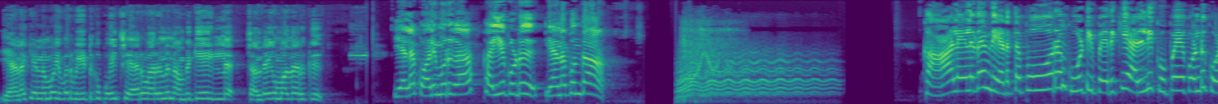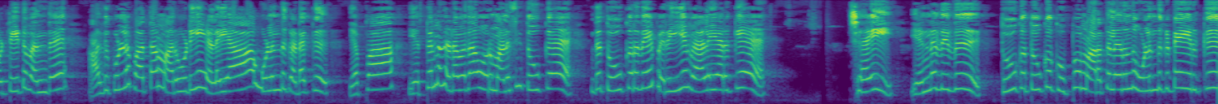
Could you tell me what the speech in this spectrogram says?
எனக்கு என்னமோ இவர் வீட்டுக்கு போய் சேருவாருன்னு நம்பிக்கையே இல்லை. சந்தேகமா தான் இருக்கு. ஏல கோழி முருகா கையை கொடு. எனக்கும் தான். காலையில தான் இந்த இடத்த பூரா கூட்டி பெருக்கி அள்ளி குப்பையை கொண்டு கொட்டிட்டு வந்தேன். அதுக்குள்ள பார்த்தா மறுபடியும் இலையா உளுந்து கிடக்கு. எப்பா எத்தனை தடவை தான் ஒரு மனுஷி தூக்க? இந்த தூக்குறதே பெரிய வேலையா இருக்கே. சை என்னது இது? தூக்க தூக்க குப்பை மரத்துல இருந்து உளுந்துகிட்டே இருக்கு.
